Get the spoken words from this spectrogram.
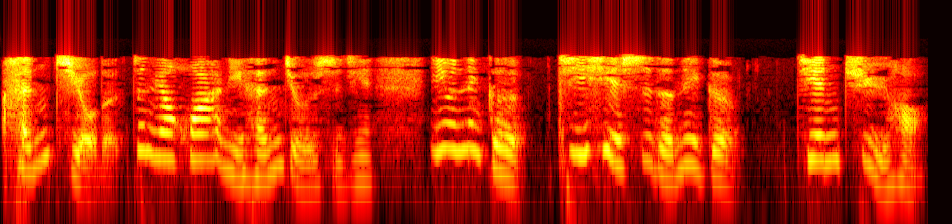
很久的，真的要花你很久的时间，因为那个机械式的那个间距哈，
